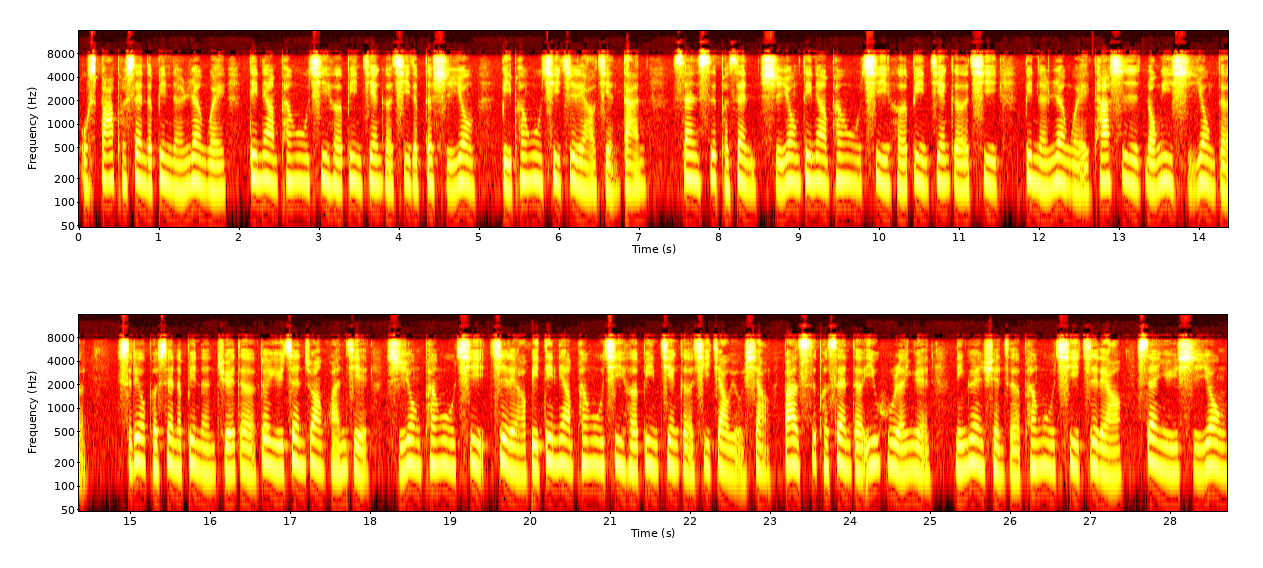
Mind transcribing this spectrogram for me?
五十八 percent 的病人认为定量喷雾器合并间隔器的的使用比喷雾器治疗简单。三十四 percent 使用定量喷雾器合并间隔器病人认为它是容易使用的。十六 percent 的病人觉得对于症状缓解，使用喷雾器治疗比定量喷雾器合并间隔器较有效。八十四 percent 的医护人员宁愿选择喷雾器治疗，胜于使用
